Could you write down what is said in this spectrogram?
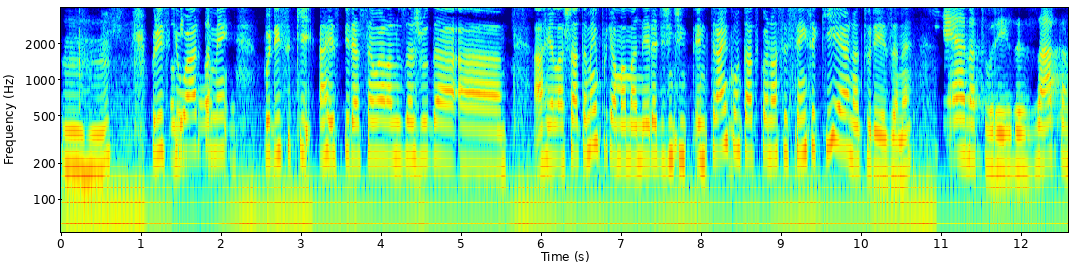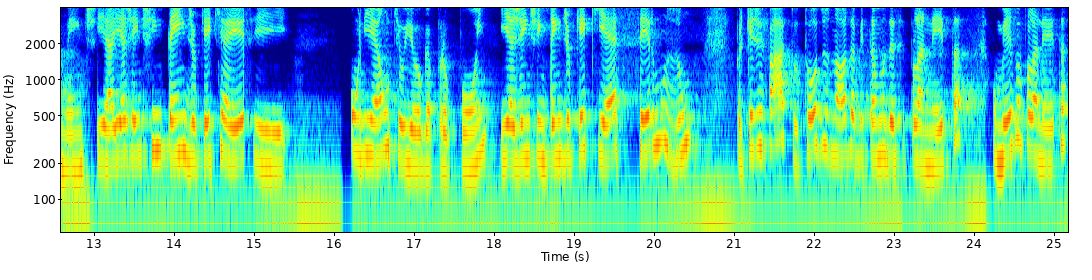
Uhum. Por isso que o ar também, por isso que a respiração ela nos ajuda a, a relaxar também, porque é uma maneira de a gente entrar em contato com a nossa essência, que é a natureza, né? É a natureza, exatamente. E aí a gente entende o que, que é esse união que o yoga propõe e a gente entende o que, que é sermos um. Porque de fato, todos nós habitamos esse planeta, o mesmo planeta,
